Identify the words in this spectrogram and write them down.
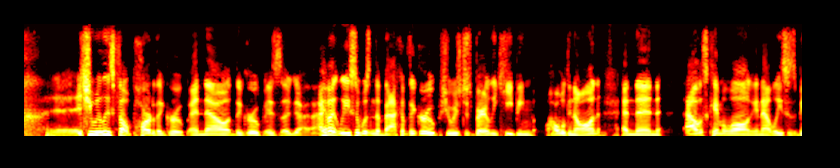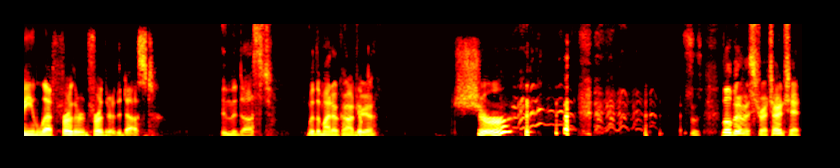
she at least felt part of the group, and now the group is. I feel like Lisa was in the back of the group. She was just barely keeping holding on, and then Alice came along, and now Lisa's being left further and further in the dust. in the dust with the mitochondria. Sure. This is a little bit of a stretch. I understand.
